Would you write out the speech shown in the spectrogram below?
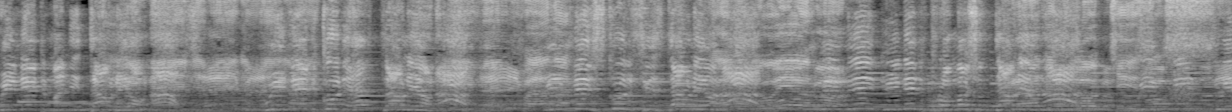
We need money down here on earth. We need good health down here on earth. We need school fees down here on earth. Hallelujah. We need, we need promotion down here on Lord earth. We need, we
